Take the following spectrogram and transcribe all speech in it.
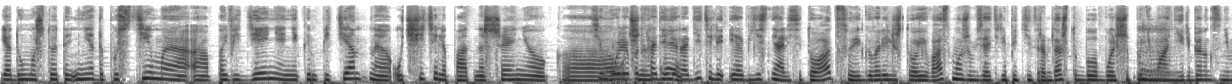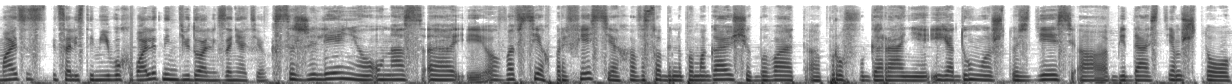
я думаю, что это недопустимое а, поведение, некомпетентное учителя по отношению к а, Тем более ученику. подходили родители и объясняли ситуацию, и говорили, что и вас можем взять репетитором, да, чтобы было больше понимания. Mm-hmm. ребенок занимается с специалистами, его хвалят на индивидуальных занятиях. К сожалению, у нас э, во всех профессиях, особенно помогающих, бывает э, профвыгорание. И я думаю, что здесь э, беда с тем, что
